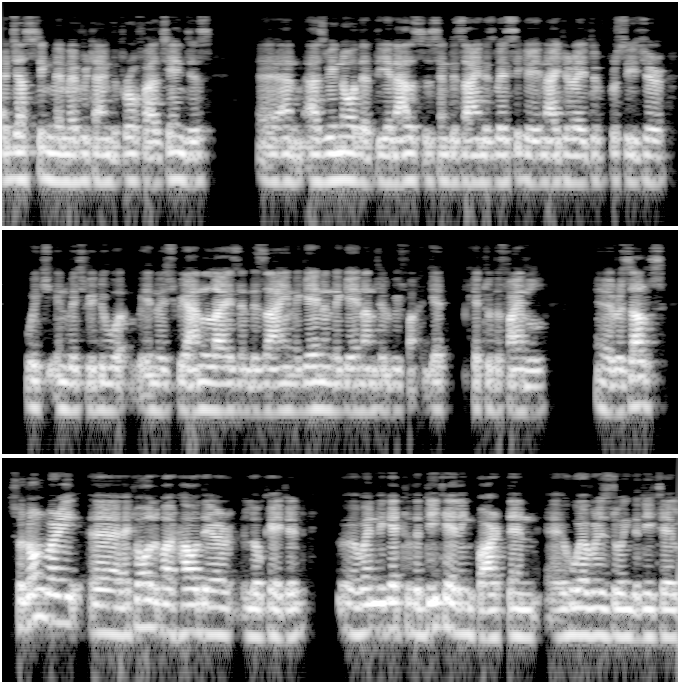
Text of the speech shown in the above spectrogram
adjusting them every time the profile changes. Uh, and as we know that the analysis and design is basically an iterative procedure which in which we do in which we analyze and design again and again until we get get to the final uh, results. So don't worry uh, at all about how they're located. Uh, when we get to the detailing part, then uh, whoever is doing the detail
